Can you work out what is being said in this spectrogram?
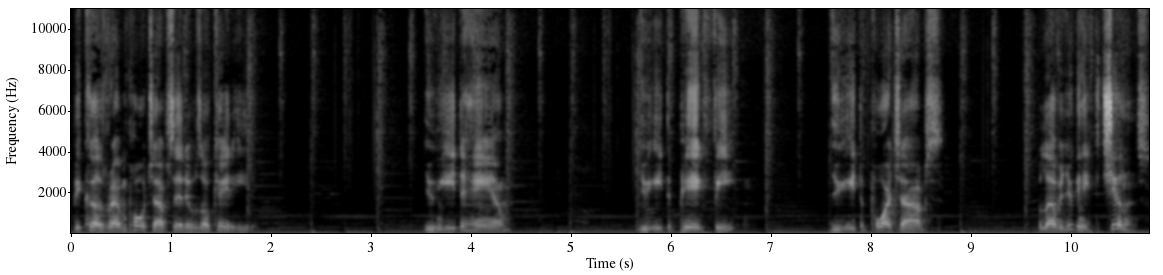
Because Reverend Pork Chop said it was okay to eat it. You can eat the ham, you eat the pig feet, you can eat the pork chops. Beloved, you can eat the chillings.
